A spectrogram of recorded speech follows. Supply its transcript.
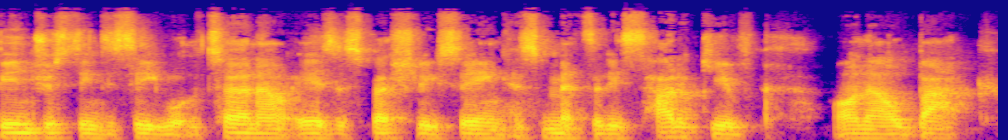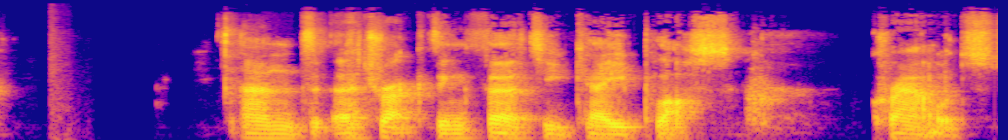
Be interesting to see what the turnout is, especially seeing as Metalist Kharkiv on our back and attracting 30k plus crowds.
